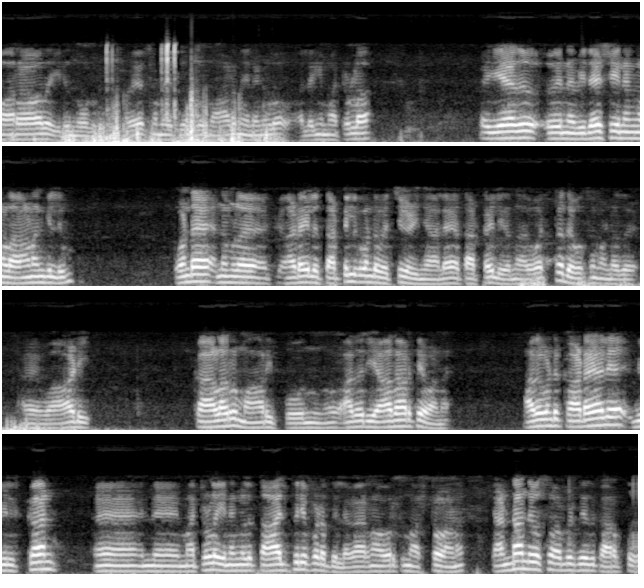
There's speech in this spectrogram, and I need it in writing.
മാറാതെ ഇരുന്നോളൂ. അതേ സമയത്ത് നമ്മൾ നാടൻ ഇനങ്ങളോ അല്ലെങ്കിൽ മറ്റുള്ള ഏത് പിന്നെ വിദേശ ഇനങ്ങളാണെങ്കിലും കൊണ്ട് നമ്മൾ കടയിൽ തട്ടിൽ കൊണ്ട് വെച്ച് കഴിഞ്ഞാൽ തട്ടയിൽ ഇരുന്ന് ഒറ്റ ദിവസം കൊണ്ടത് വാടി. കളറ് മാറിപ്പോകുന്നു അതൊരു യാഥാർത്ഥ്യമാണ്. അതുകൊണ്ട് കടയിൽ വിൽക്കാൻ മറ്റുള്ള ഇനങ്ങൾ താല്പര്യപ്പെടത്തില്ല. കാരണം അവർക്ക് നഷ്ടമാണ്. രണ്ടാം ദിവസം ആകുമ്പോഴത്തേത് കറുത്തു.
